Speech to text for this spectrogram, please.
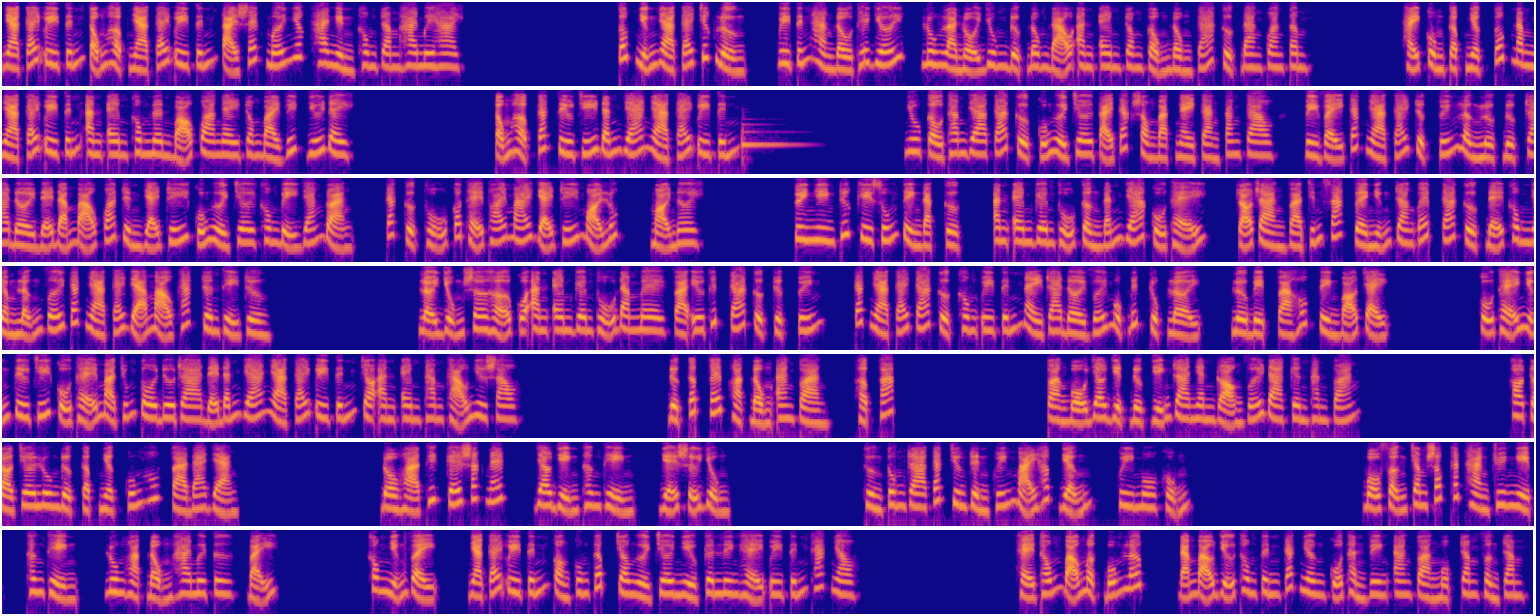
Nhà cái uy tín tổng hợp nhà cái uy tín tại xét mới nhất 2022. Tốt những nhà cái chất lượng, uy tín hàng đầu thế giới, luôn là nội dung được đông đảo anh em trong cộng đồng cá cược đang quan tâm. Hãy cùng cập nhật top 5 nhà cái uy tín anh em không nên bỏ qua ngay trong bài viết dưới đây. Tổng hợp các tiêu chí đánh giá nhà cái uy tín. Nhu cầu tham gia cá cược của người chơi tại các sòng bạc ngày càng tăng cao, vì vậy các nhà cái trực tuyến lần lượt được ra đời để đảm bảo quá trình giải trí của người chơi không bị gián đoạn, các cực thủ có thể thoải mái giải trí mọi lúc, mọi nơi. Tuy nhiên trước khi xuống tiền đặt cược, anh em game thủ cần đánh giá cụ thể, rõ ràng và chính xác về những trang web cá cược để không nhầm lẫn với các nhà cái giả mạo khác trên thị trường. Lợi dụng sơ hở của anh em game thủ đam mê và yêu thích cá cược trực tuyến, các nhà cái cá cược không uy tín này ra đời với mục đích trục lợi, lừa bịp và hốt tiền bỏ chạy. Cụ thể những tiêu chí cụ thể mà chúng tôi đưa ra để đánh giá nhà cái uy tín cho anh em tham khảo như sau. Được cấp phép hoạt động an toàn, hợp pháp. Toàn bộ giao dịch được diễn ra nhanh gọn với đa kênh thanh toán. Kho trò chơi luôn được cập nhật cuốn hút và đa dạng. Đồ họa thiết kế sắc nét, giao diện thân thiện, dễ sử dụng. Thường tung ra các chương trình khuyến mãi hấp dẫn, quy mô khủng. Bộ phận chăm sóc khách hàng chuyên nghiệp, thân thiện, luôn hoạt động 24/7. Không những vậy, nhà cái uy tín còn cung cấp cho người chơi nhiều kênh liên hệ uy tín khác nhau. Hệ thống bảo mật 4 lớp, đảm bảo giữ thông tin cá nhân của thành viên an toàn 100%.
